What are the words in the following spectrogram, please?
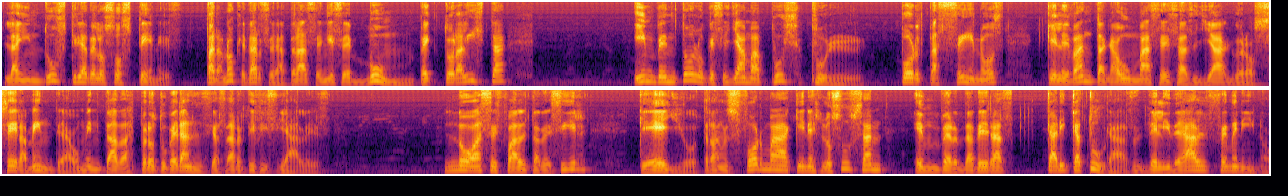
la industria de los sostenes, para no quedarse atrás en ese boom pectoralista, inventó lo que se llama push-pull, portacenos que levantan aún más esas ya groseramente aumentadas protuberancias artificiales. No hace falta decir que ello transforma a quienes los usan en verdaderas caricaturas del ideal femenino.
